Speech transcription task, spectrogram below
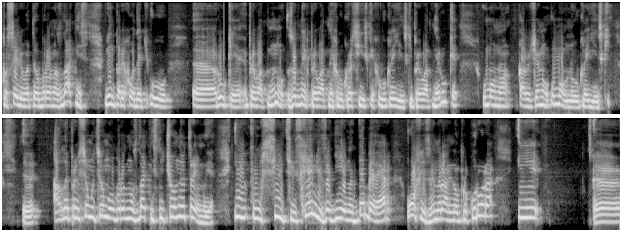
посилювати обороноздатність, він переходить у е, руки приватно, ну, з одних приватних рук російських в українські приватні руки, умовно кажучи, ну, умовно українські. Е, але при всьому цьому обороноздатність нічого не отримує. І у всій цій схемі задіяно ДБР, Офіс Генерального прокурора і, е,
